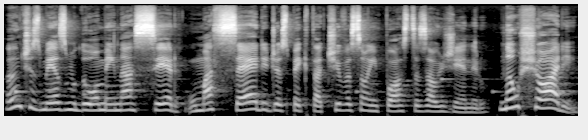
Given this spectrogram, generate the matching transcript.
Antes mesmo do homem nascer, uma série de expectativas são impostas ao gênero. Não chore,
